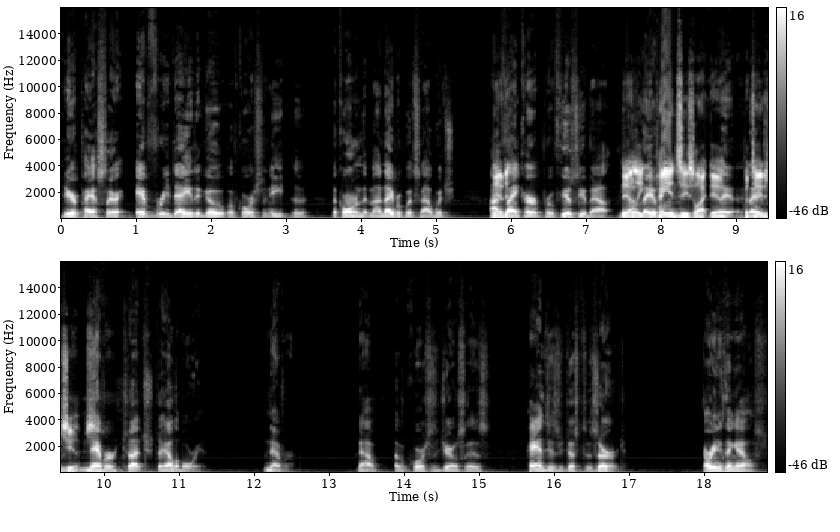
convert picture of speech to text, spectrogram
Deer pass there every day to go, of course, and eat the, the corn that my neighbor puts out, which I Now, th- thank her profusely about. They'll eat They the have- pansies like they're they- potato chips. Never touch the hellebore. Never. Now, of course, as Gerald says, pansies are just dessert or anything else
